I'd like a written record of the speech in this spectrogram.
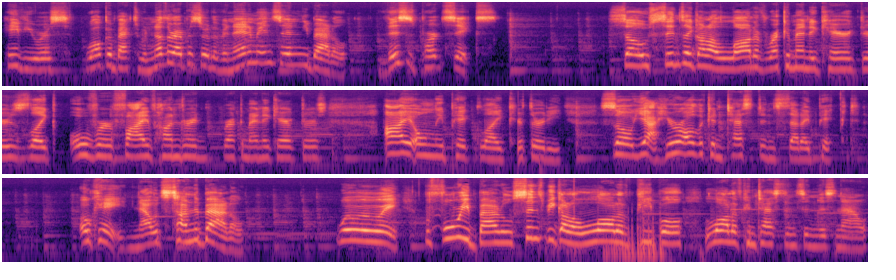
Hey viewers, welcome back to another episode of Inanimate Insanity Battle. This is part 6. So, since I got a lot of recommended characters, like over 500 recommended characters, I only picked like 30. So, yeah, here are all the contestants that I picked. Okay, now it's time to battle. Wait, wait, wait. Before we battle, since we got a lot of people, a lot of contestants in this now,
